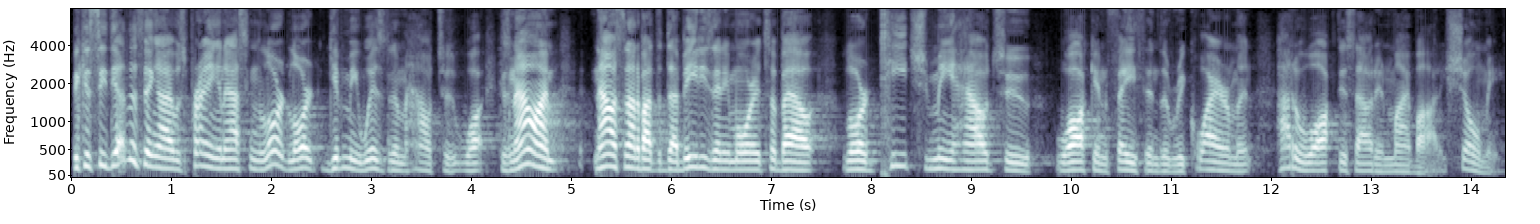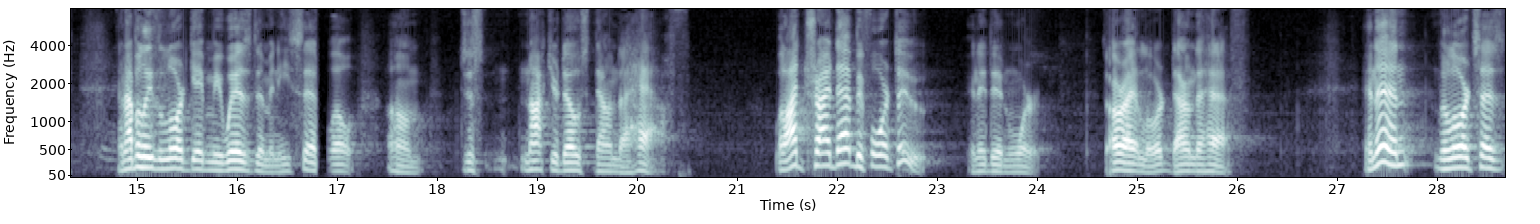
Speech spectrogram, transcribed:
Because, see, the other thing I was praying and asking the Lord, Lord, give me wisdom how to walk. Because now I'm, now it's not about the diabetes anymore. It's about, Lord, teach me how to walk in faith in the requirement, how to walk this out in my body. Show me. And I believe the Lord gave me wisdom, and He said, well, um, just knock your dose down to half. Well, I'd tried that before too, and it didn't work. All right, Lord, down to half. And then the Lord says,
